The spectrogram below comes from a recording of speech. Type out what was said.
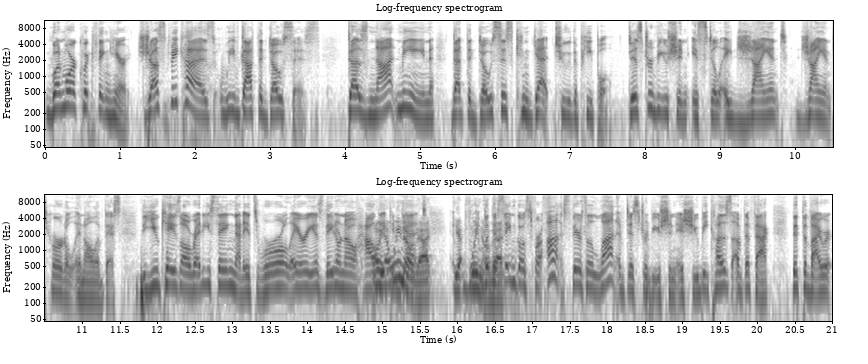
One more quick thing here. Just because we've got the doses does not mean that the doses can get to the people. Distribution is still a giant, giant hurdle in all of this. The UK is already saying that it's rural areas. They don't know how Oh, they yeah, can we know get. that. Yeah, we know but that. the same goes for us. There's a lot of distribution issue because of the fact that the virus,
